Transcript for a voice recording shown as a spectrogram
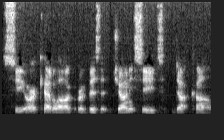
see our catalog or visit johnnyseeds.com.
